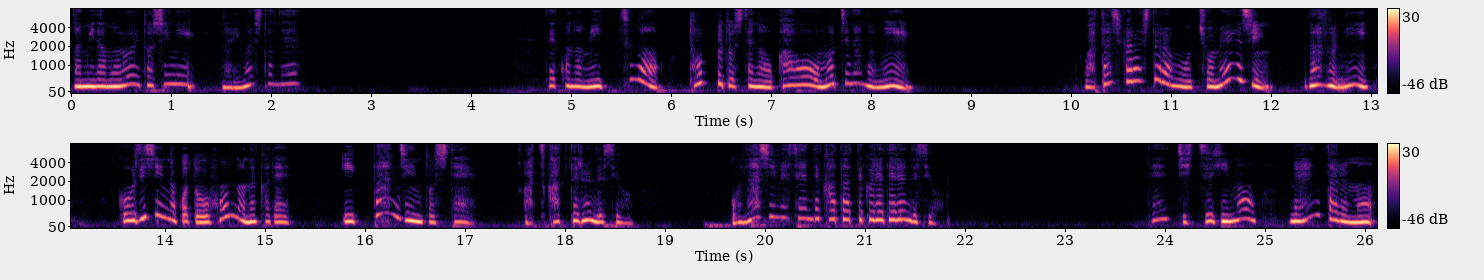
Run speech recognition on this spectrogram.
涙もろい年になりましたね。で、この3つのトップとしてのお顔をお持ちなのに、私からしたらもう著名人なのに、ご自身のことを本の中で一般人として扱ってるんですよ。同じ目線で語ってくれてるんですよ。で、実技もメンタルも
